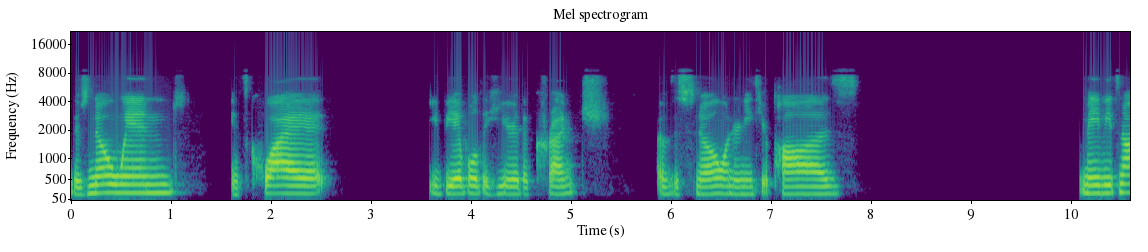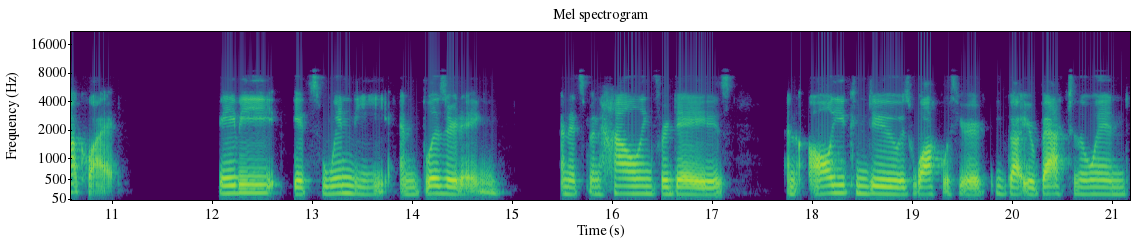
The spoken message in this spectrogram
there's no wind, it's quiet. You'd be able to hear the crunch of the snow underneath your paws. Maybe it's not quiet. Maybe it's windy and blizzarding and it's been howling for days. And all you can do is walk with your you've got your back to the wind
